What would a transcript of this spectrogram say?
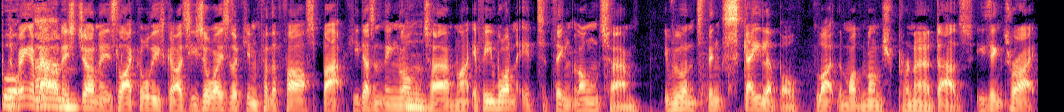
But, the thing about um, Honest John is, like all these guys, he's always looking for the fast buck. He doesn't think Hmm. long term. Like if he wanted to think long term, if he wanted to think scalable, like the modern entrepreneur does, he thinks, right,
